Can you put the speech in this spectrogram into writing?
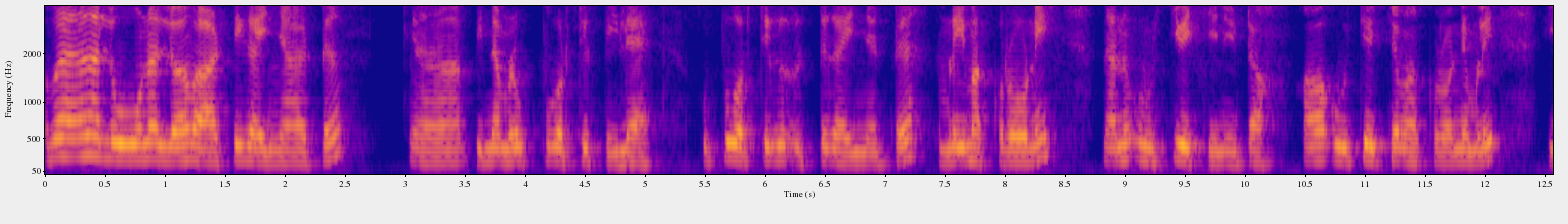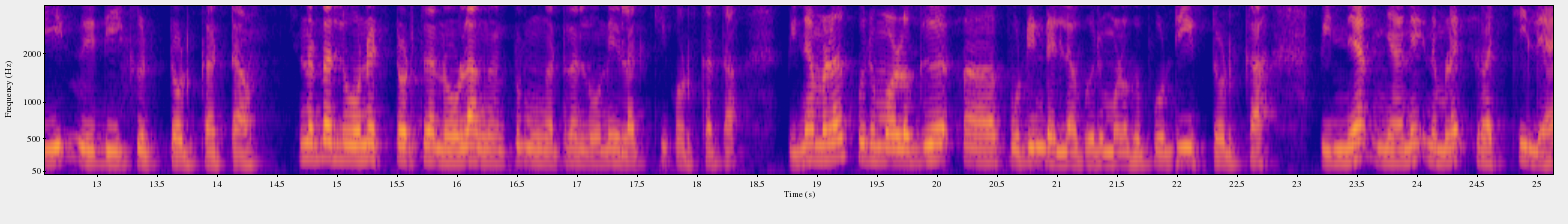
അപ്പോൾ അത് നല്ലോണമല്ലോ വാട്ടി കഴിഞ്ഞിട്ട് പിന്നെ നമ്മൾ ഉപ്പ് കുറച്ച് ഇട്ടില്ലേ? ഉപ്പ് കുറച്ച് ഇട്ട് കഴിഞ്ഞിട്ട് നമ്മൾ ഈ മക്രോണി ഞാൻ ഊറ്റി വെച്ചിന് കേട്ടോ ആ ഊറ്റി വെച്ച മക്രോണി നമ്മൾ ഈ ഇതിലേക്ക് ഇട്ട് കൊടുക്കാം കേട്ടോ എന്നിട്ട് നല്ലോണം ഇട്ട് കൊടുത്ത് നല്ലോണം അങ്ങോട്ടും ഇങ്ങോട്ടും നല്ലോണം ഇളക്കി കൊടുക്കട്ടോ. പിന്നെ നമ്മൾ കുരുമുളക് പൊടി ഉണ്ടല്ലോ കുരുമുളക് പൊടി ഇട്ട് കൊടുക്കുക പിന്നെ ഞാൻ നമ്മൾ ഇറച്ചില്ലേ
